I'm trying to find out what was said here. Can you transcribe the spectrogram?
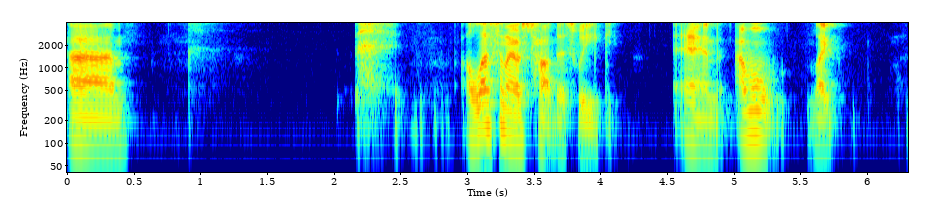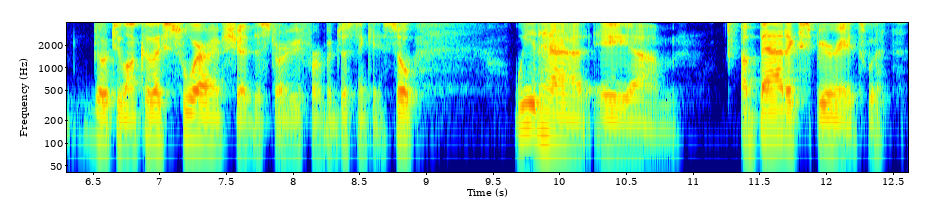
Um, a lesson I was taught this week, and I won't like go too long because I swear I've shared this story before, but just in case. So we had had a um, a bad experience with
